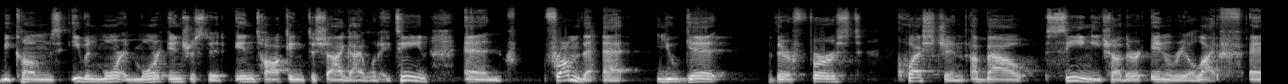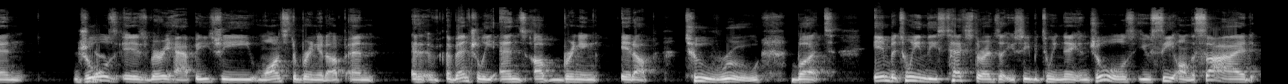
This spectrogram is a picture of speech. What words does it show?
becomes even more and more interested in talking to Shy Guy 118. And from that, you get their first question about seeing each other in real life. And Jules is very happy. She wants to bring it up and eventually ends up bringing it up to Rue. But in between these text threads that you see between Nate and Jules, you see on the side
